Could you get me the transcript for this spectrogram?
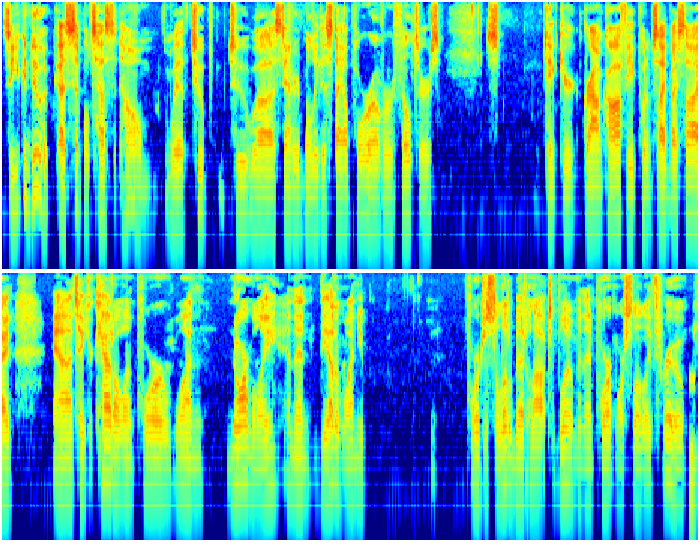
So you can do a, a simple test at home with two two uh, standard Melitta style pour over filters. Just take your ground coffee, put them side by side, uh, take your kettle and pour one normally, and then the other one you pour just a little bit, allow it to bloom, and then pour it more slowly through. Hmm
